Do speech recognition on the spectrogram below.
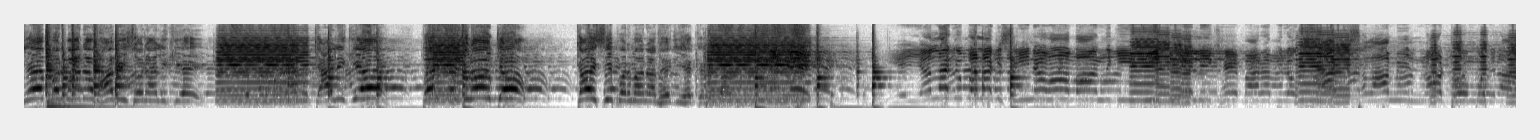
ये परमाना भाभी सोना लिखी है। ये परमाना ने क्या लिखी है? पढ़ के सुनाओ क्या? कैसी परमाना भेजी है करम ये अलग बलग सीनावा बाँध की बीच लिखे बारह सलामी नौठो मुद्रा।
